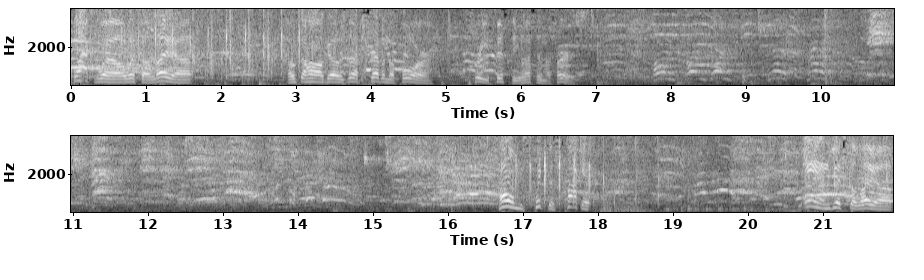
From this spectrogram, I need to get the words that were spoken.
Blackwell with the layup. Oktaha goes up 7 to 4. 350 left in the first. Holmes picked his pocket and gets the layup.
